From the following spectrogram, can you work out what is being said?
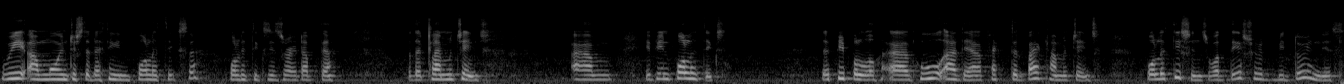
We are more interested, I think, in politics. Eh? Politics is right up there. But the climate change, um, if in politics, the people uh, who are there affected by climate change, politicians, what they should be doing is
